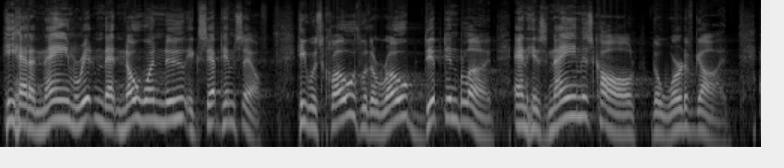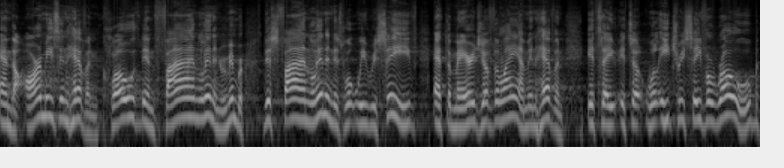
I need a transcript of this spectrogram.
He had a name written that no one knew except himself. He was clothed with a robe dipped in blood, and his name is called the Word of God and the armies in heaven clothed in fine linen. Remember, this fine linen is what we receive at the marriage of the Lamb in heaven. It's a, it's a, we'll each receive a robe,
